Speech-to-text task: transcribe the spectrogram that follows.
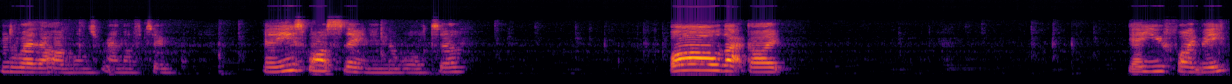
I wonder where the other ones ran off to. Yeah, he's not staying in the water. Oh, that guy. Yeah, you fight me.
